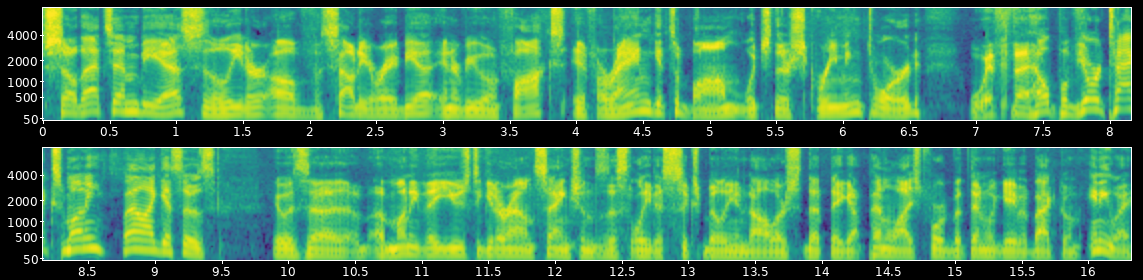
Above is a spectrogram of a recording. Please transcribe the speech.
So that's MBS, the leader of Saudi Arabia, interviewing Fox. If Iran gets a bomb, which they're screaming toward, with the help of your tax money, well, I guess it was it was uh, money they used to get around sanctions. This latest six billion dollars that they got penalized for, but then we gave it back to them anyway.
